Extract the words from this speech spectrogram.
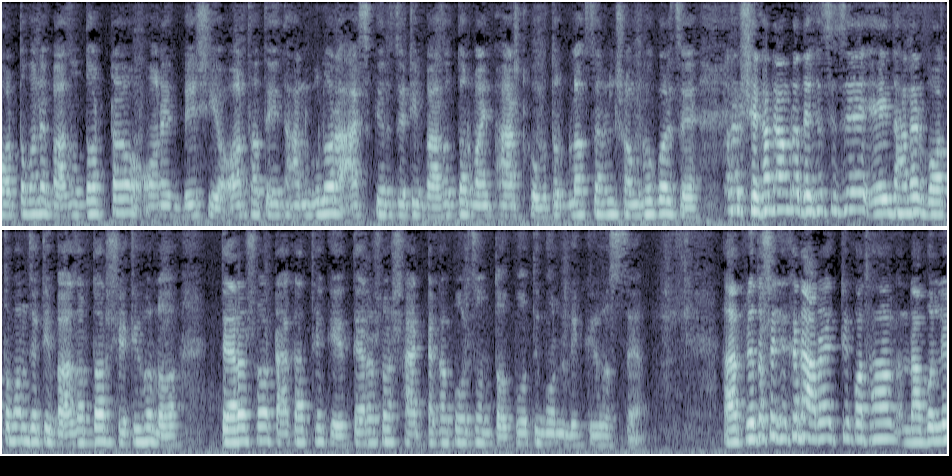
বর্তমানে বাজার দরটাও অনেক বেশি। অর্থাৎ এই ধানগুলোর আজকের যেটি বাজার দর, মাই ফার্স্ট কবুতর ব্লক চ্যানেল সংগ্রহ করেছে, সেখানে আমরা দেখেছি যে এই ধানের বর্তমান যেটি বাজার দর, সেটি হলো তেরোশো টাকা থেকে তেরোশো ষাট টাকা পর্যন্ত প্রতি মন বিক্রি হচ্ছে। প্রিয় দর্শক, এখানে আরও একটি কথা না বললে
